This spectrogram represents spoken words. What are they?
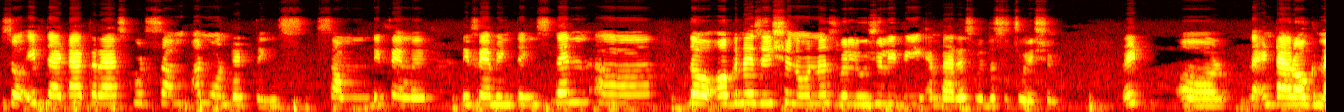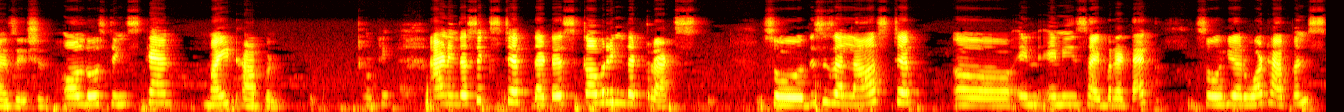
so if the attacker has put some unwanted things some defaming defaming things then uh, the organization owners will usually be embarrassed with the situation right? Or the entire organization. All those things can might happen okay? And in the sixth step that is covering the tracks. So this is a last step uh, in any cyber attack. So here what happens?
